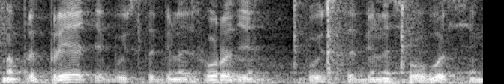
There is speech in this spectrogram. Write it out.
на предприятии, будет стабильность в городе, будет стабильность в области,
